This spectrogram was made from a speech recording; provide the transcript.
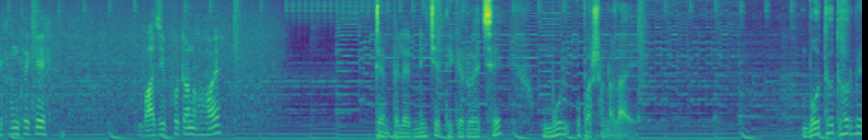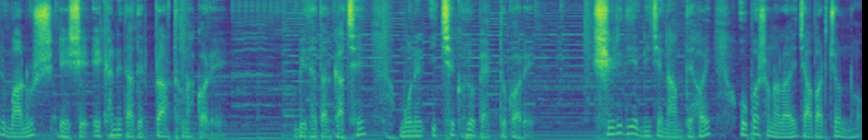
এখান থেকে বাজি ফোটানো হয়। টেম্পেলের নিচের দিকে রয়েছে মূল উপাসনালয়। বৌদ্ধ ধর্মের মানুষ এসে এখানে তাদের প্রার্থনা করে। বিধাতার কাছে মনের ইচ্ছেগুলো ব্যক্ত করে। সিঁড়ি দিয়ে নিচে নামতে হয় উপাসনালয়ে যাবার জন্য।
